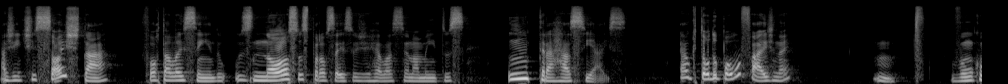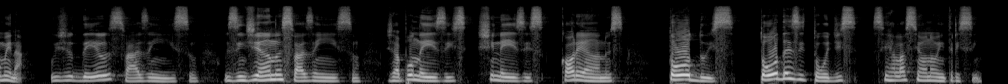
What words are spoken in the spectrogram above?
A gente só está fortalecendo os nossos processos de relacionamentos intrarraciais. É o que todo povo faz, né? Hum, vamos combinar. Os judeus fazem isso, os indianos fazem isso, japoneses, chineses, coreanos, todos, todas e todes se relacionam entre si.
